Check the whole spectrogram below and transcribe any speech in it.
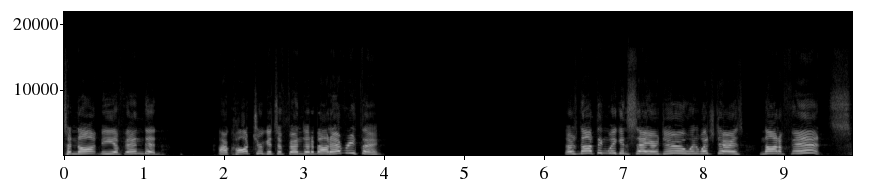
to not be offended. Our culture gets offended about everything. There's nothing we can say or do with which there is not offense.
